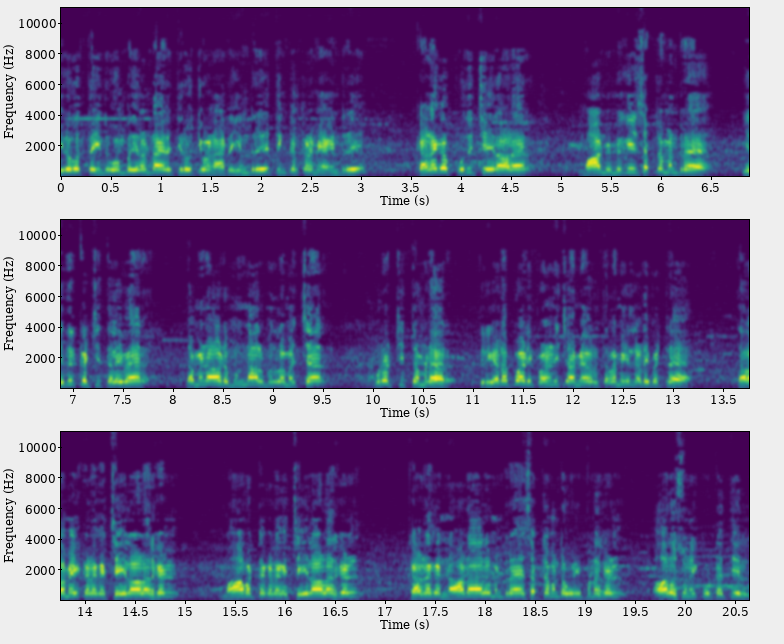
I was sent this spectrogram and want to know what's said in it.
இருபத்தைந்து ஒன்பது இரண்டாயிரத்தி இருபத்தி ஒன்று இன்று திங்கட்கிழமையாக இன்று கழக பொதுச் செயலாளர் மாண்புமிகு சட்டமன்ற எதிர்க்கட்சித் தலைவர் தமிழ்நாடு முன்னாள் முதலமைச்சர் புரட்சி தமிழர் திரு. எடப்பாடி பழனிசாமி அவர் தலைமையில் நடைபெற்ற தலைமை கழக செயலாளர்கள் மாவட்ட கழக செயலாளர்கள் கழக நாடாளுமன்ற சட்டமன்ற உறுப்பினர்கள் ஆலோசனை கூட்டத்தில்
